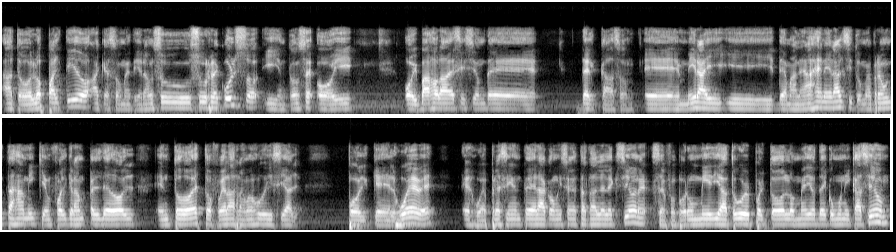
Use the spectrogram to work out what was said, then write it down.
a todos los partidos a que sometieran sus su recursos y entonces hoy, hoy bajo la decisión de, del caso. Eh, mira, y, de manera general, si tú me preguntas a mí quién fue el gran perdedor en todo esto, fue la rama judicial, porque el jueves el juez presidente de la Comisión Estatal de Elecciones se fue por un media tour por todos los medios de comunicación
